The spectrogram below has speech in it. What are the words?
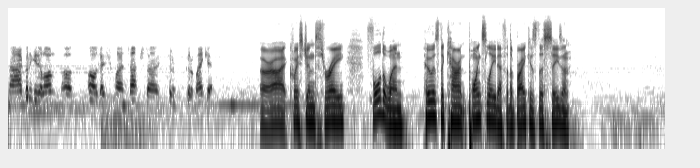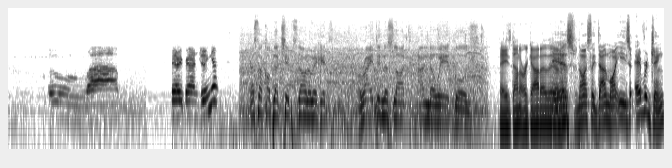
Nah, I couldn't get along. I was, I was actually playing touch, so couldn't couldn't make it. All right, question three. For the win, who is the current points leader for the Breakers this season? Ooh, um, Barry Brown Jr. Just a couple of chips down the wicket, right in the slot, and away it goes. He's done it, Regatta. There it is. Yes, nicely done, Mike. He's averaging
